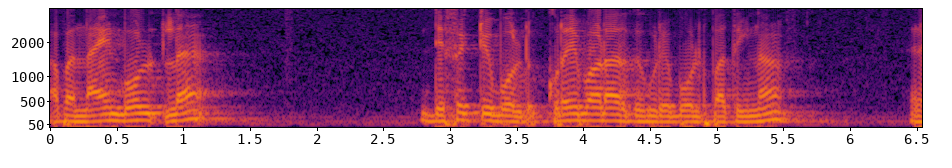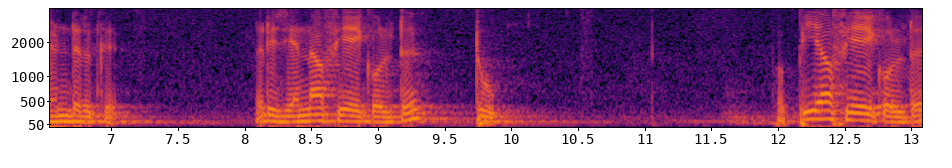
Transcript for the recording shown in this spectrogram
அப்போ நைன் போல்ட்டில் டிஃபெக்டிவ் போல்ட் குறைபாடாக இருக்கக்கூடிய போல்ட் பார்த்தீங்கன்னா ரெண்டு இருக்குது that is n of A equal to two இப்போ P of A equal to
